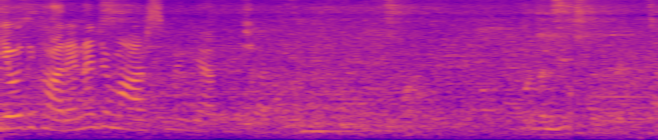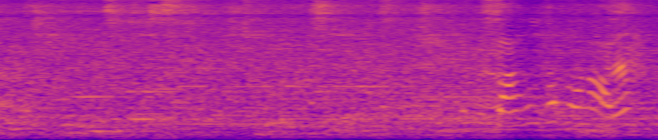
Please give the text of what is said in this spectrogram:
ये वो दिखा रहे हैं ना जो मार्स में गया था साहुल का फ़ोन आ रहा है।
